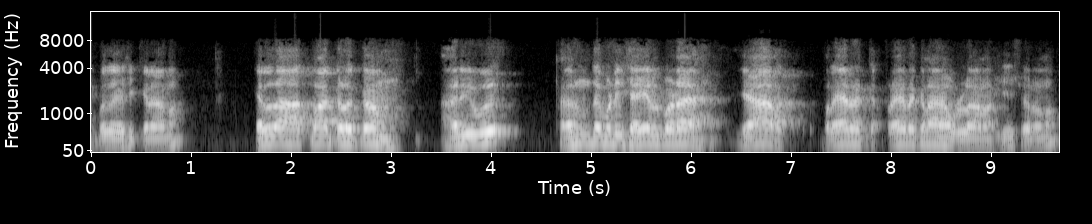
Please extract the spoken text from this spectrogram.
உபதேசிக்கிறானோ எல்லா ஆத்மாக்களுக்கும் அறிவு தகுந்தபடி செயல்பட யார் பிரேரக்க பிரேரக்கனாக உள்ளானோ ஈஸ்வரனும்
